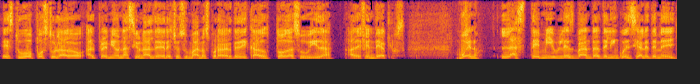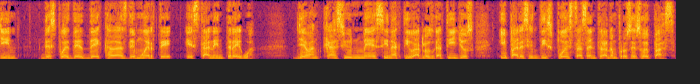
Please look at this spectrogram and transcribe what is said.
estuvo postulado al Premio Nacional de Derechos Humanos por haber dedicado toda su vida a defenderlos. Bueno, las temibles bandas delincuenciales de Medellín, después de décadas de muerte, están en tregua. Llevan casi un mes sin activar los gatillos y parecen dispuestas a entrar a un proceso de paz.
